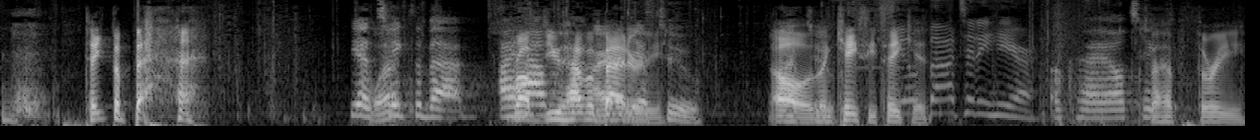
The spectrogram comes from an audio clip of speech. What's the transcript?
Take the bat. Yeah, What? take the bat. I Rob, have do you have a one. I battery? have two. Oh, two. then Casey, take it. Okay, I'll take. So I have three.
